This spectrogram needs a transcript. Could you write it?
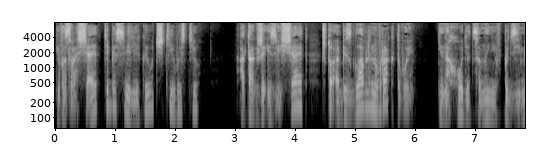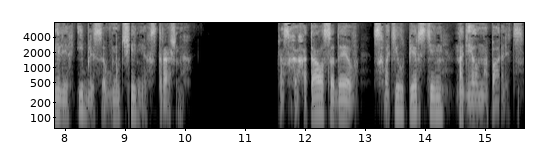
и возвращает тебе с великой учтивостью, а также извещает, что обезглавлен враг твой и находится ныне в подземельях Иблиса в мучениях страшных. Расхохотался Дев, схватил перстень, надел на палец.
